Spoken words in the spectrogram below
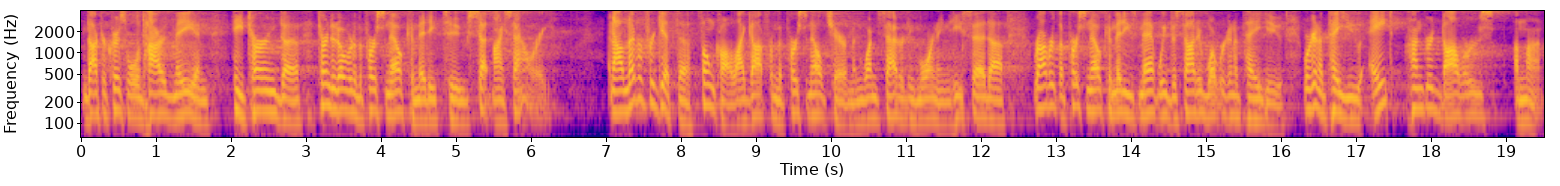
And Dr. Criswell had hired me and he turned, uh, turned it over to the personnel committee to set my salary. And I'll never forget the phone call I got from the personnel chairman one Saturday morning. He said, uh, Robert, the personnel committee's met. We've decided what we're going to pay you. We're going to pay you $800 a month.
